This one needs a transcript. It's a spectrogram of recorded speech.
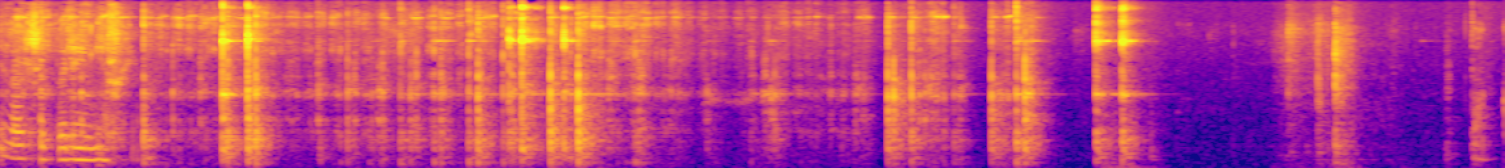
І далі перемішуємо. Так,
